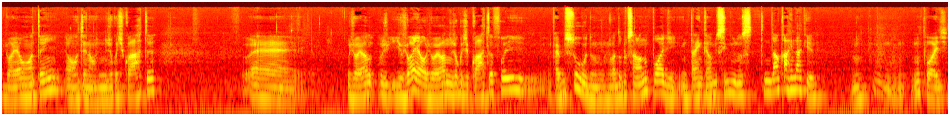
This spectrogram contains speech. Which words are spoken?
O Joel ontem, ontem não, no jogo de quarta, é, o Joel, e o Joel, o Joel no jogo de quarta foi, foi absurdo. Um jogador profissional não pode entrar em campo e 5 minutos dar um carrinho daquele. Não, não pode.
